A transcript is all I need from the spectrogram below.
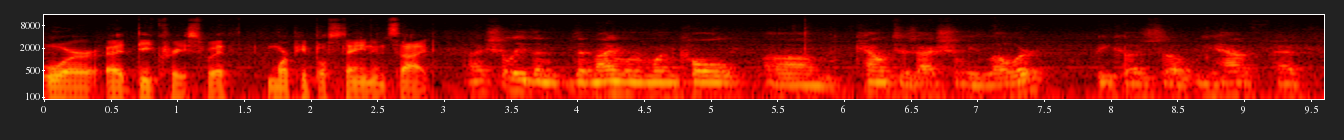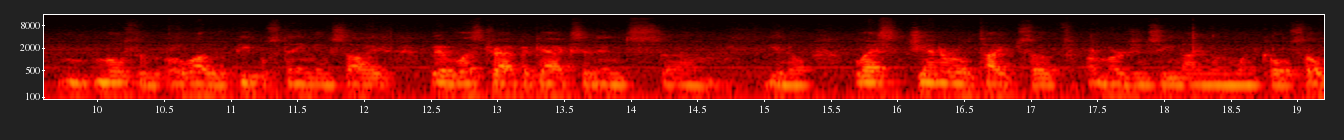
or a decrease with more people staying inside? Actually, the, the nine-one-one call, um, count is actually lower, because, uh, we have had most of, a lot of the people staying inside. We have less traffic accidents, um, you know, less general types of emergency nine-one-one calls. So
